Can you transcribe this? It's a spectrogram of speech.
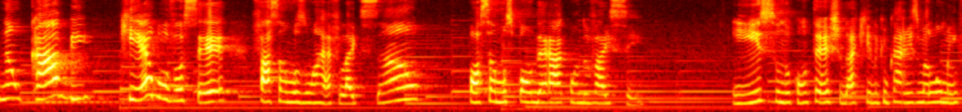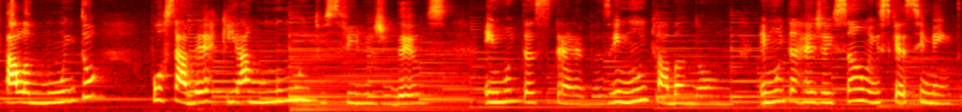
não cabe que eu ou você façamos uma reflexão, possamos ponderar quando vai ser. E isso no contexto daquilo que o Carisma Lumen fala muito, por saber que há muitos filhos de Deus em muitas trevas, em muito abandono, em muita rejeição e esquecimento.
